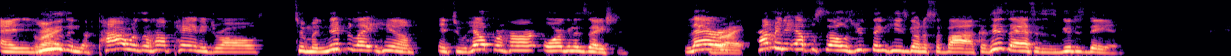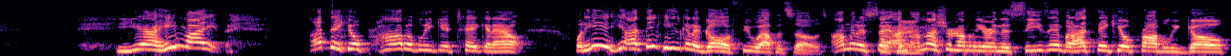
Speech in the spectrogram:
and right. using the powers of her panty draws to manipulate him into helping her organization. Larry, right. how many episodes you think he's going to survive? Because his ass is as good as dead. Yeah, he might. I think he'll probably get taken out, but he, he I think he's going to go a few episodes. I'm going to say okay. I'm, I'm not sure how many are in this season, but I think he'll probably go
